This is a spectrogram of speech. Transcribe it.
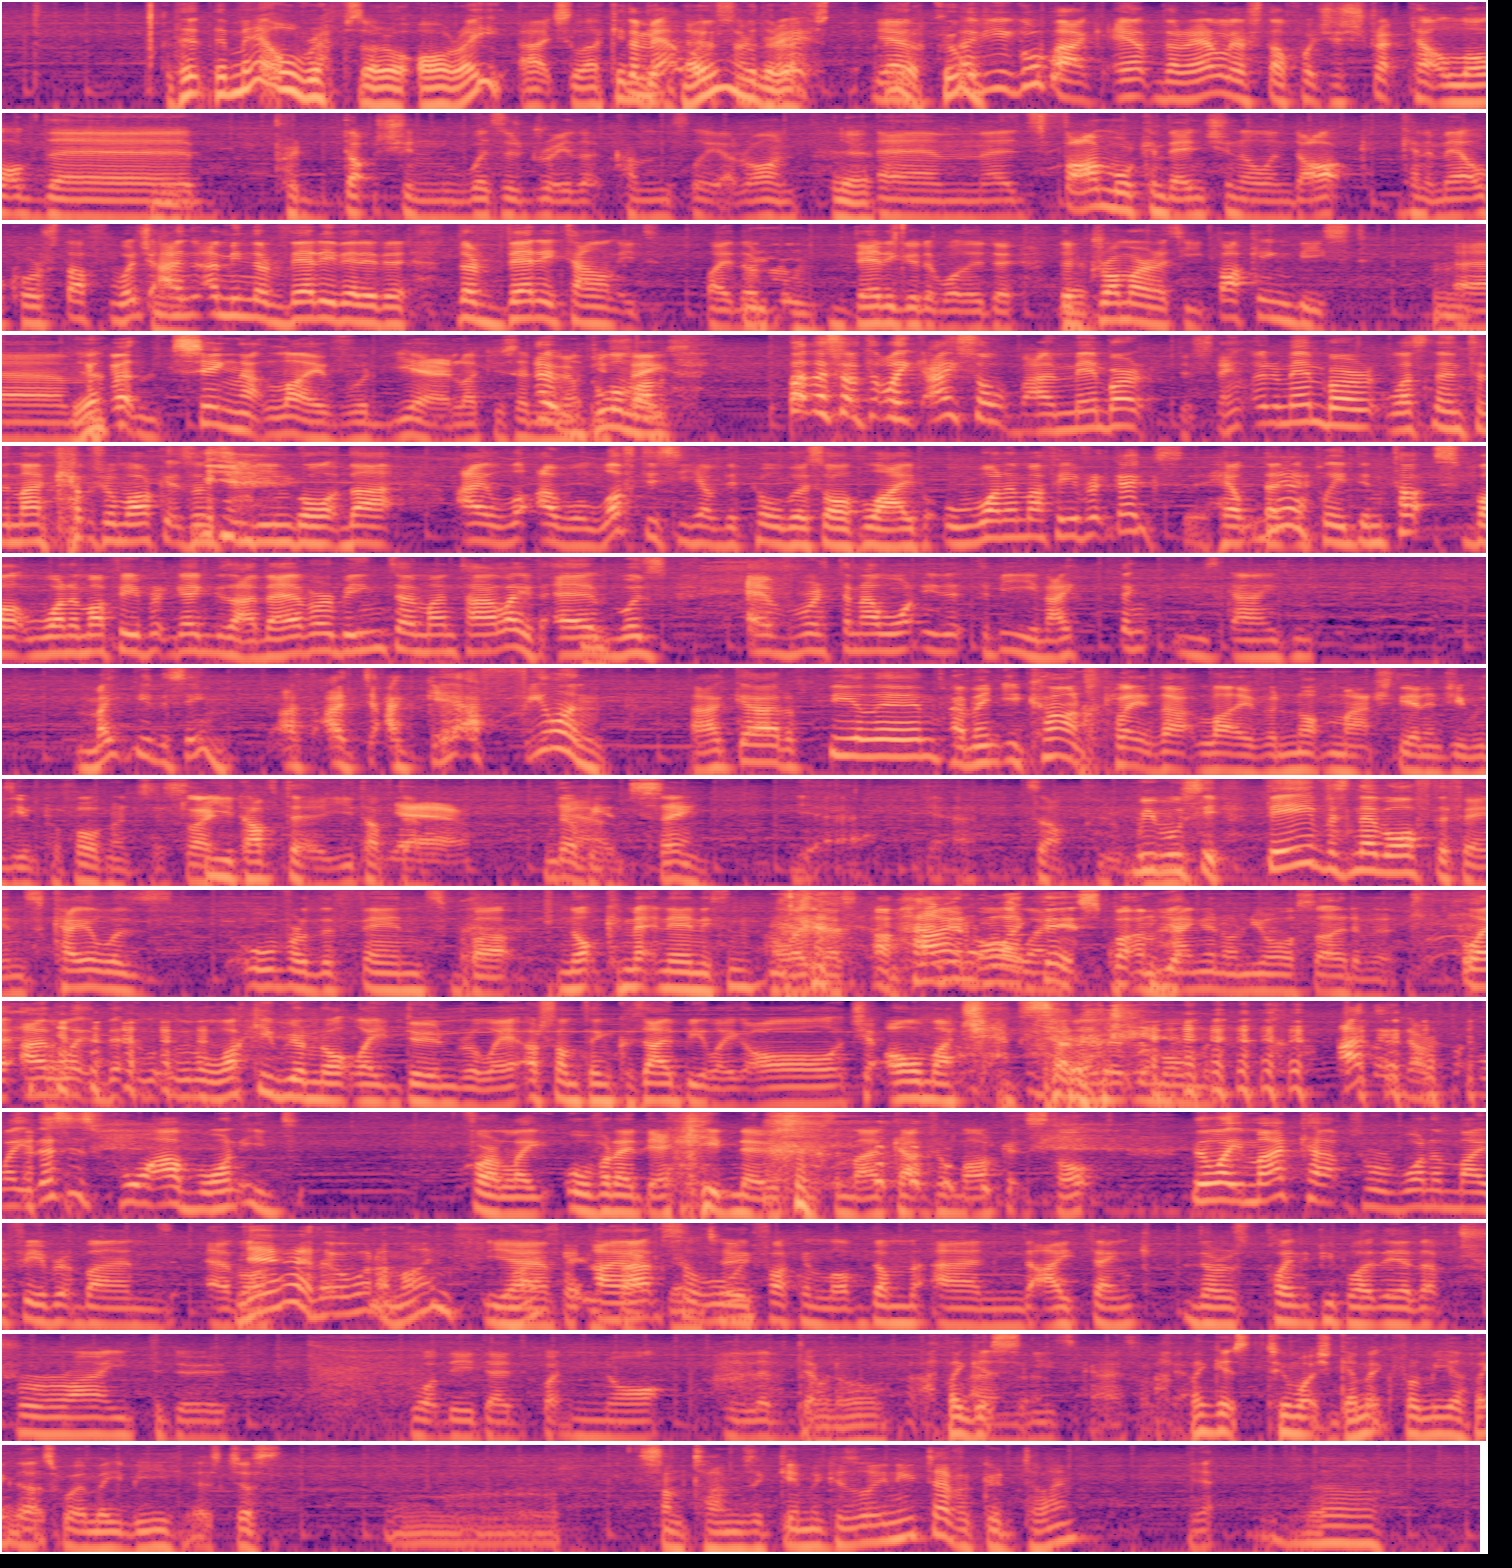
The, the metal riffs are all right. Actually, I can The get metal down riffs are with the great. riffs. Yeah, They're cool. if you go back, eh, their earlier stuff, which has stripped out a lot of the production wizardry that comes later on. Yeah. Um, it's far more conventional and dark kind of metalcore stuff. Which Hmm. I, I mean, they're very, very, very, they're very talented. Like they're Hmm. very good at what they do. The drummer is a fucking beast. Um, Yeah. But seeing that live would, yeah, like you said, It would blow my mind. face. But this, like, I saw, I remember, distinctly remember listening to the Mad Capsule Markets on CD and going like that. I, lo- I will love to see how they pull this off live. One of my favourite gigs. It helped that Yeah. they played in Tuts, but one of my favourite gigs I've ever been to in my entire life. It Hmm. was everything I wanted it to be, and I think these guys might be the same. I, I, I get a feeling. I got a feeling. I mean, you can't play that live and not match the energy with your performance. It's like, You'd have to. You'd have to. yeah, that'll be insane. Yeah, yeah. So we will mhm. see. Dave is now off the fence. Kyle is over the fence, but not committing anything. I like this. I'm hanging I'm on like in. this, but I'm Yeah. hanging on your side of it. Like I like. The, lucky we're not like doing roulette or something, because I'd be like, all chi- all my chips are in at the moment. I think they're like this is what I've wanted for like over a decade now since the Mad Capsule Market stopped. They're like Madcaps were one of my favorite bands ever. Yeah, they were one of mine. Yeah, I absolutely too. fucking love them, and I think there's plenty of people out there that have tried to do what they did, but not lived don't it. know. I think And it's. these guys. Are I think it's too much gimmick for me. I think that's what it might be. It's just mm. Sometimes a gimmick is all you need to have a good time. yeah. no.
